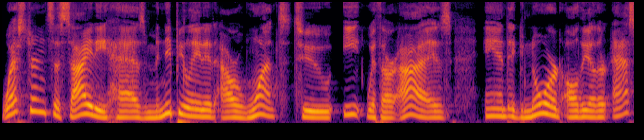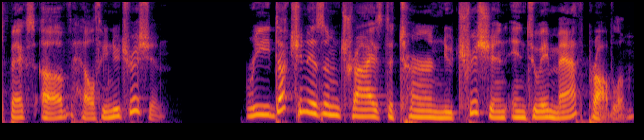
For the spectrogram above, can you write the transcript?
Western society has manipulated our want to eat with our eyes and ignored all the other aspects of healthy nutrition. Reductionism tries to turn nutrition into a math problem.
